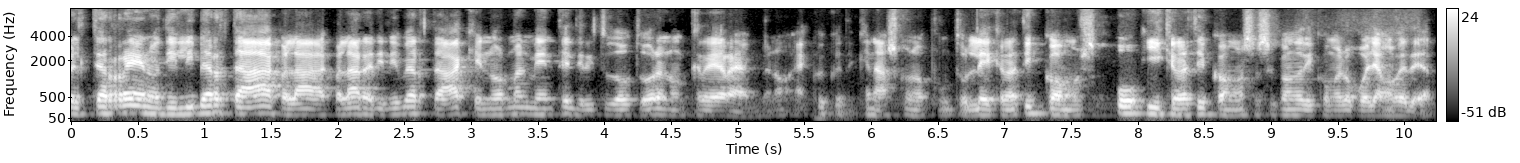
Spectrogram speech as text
quel terreno di libertà, quella, quell'area di libertà che normalmente il diritto d'autore non creerebbe. No? Ecco che nascono appunto le Creative Commons o i Creative Commons a seconda di come lo vogliamo vedere.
